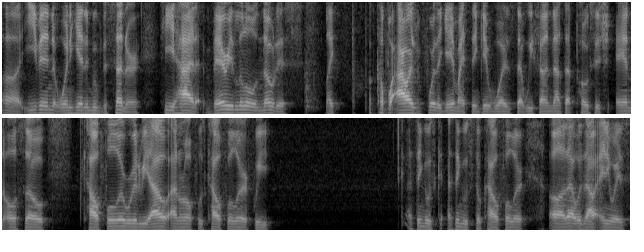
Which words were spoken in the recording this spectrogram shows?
uh, even when he had to move to center, he had very little notice. Like a couple hours before the game, I think it was that we found out that Pocic and also Kyle Fuller were going to be out. I don't know if it was Kyle Fuller, if we. I think it was. I think it was still Kyle Fuller. Uh, that was out, anyways.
